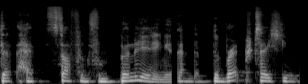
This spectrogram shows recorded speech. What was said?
that had suffered from bullying and the, the reputational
